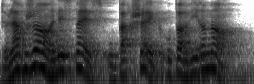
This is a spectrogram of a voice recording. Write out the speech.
de l'argent en espèces ou par chèque ou par virement.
